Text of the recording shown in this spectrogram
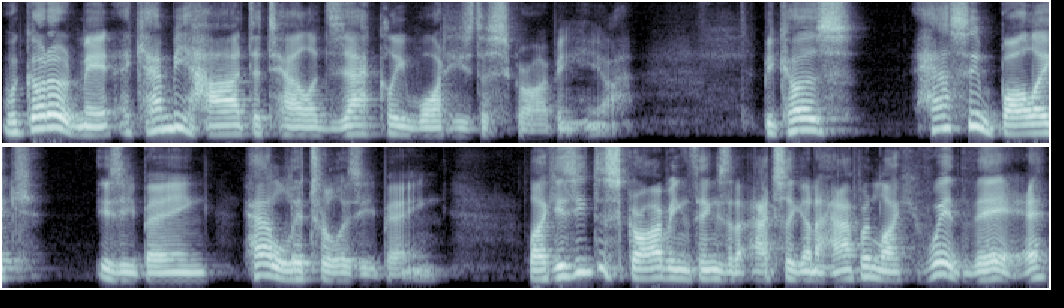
we've got to admit it can be hard to tell exactly what he's describing here. Because how symbolic is he being? How literal is he being? Like, is he describing things that are actually going to happen? Like, if we're there,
